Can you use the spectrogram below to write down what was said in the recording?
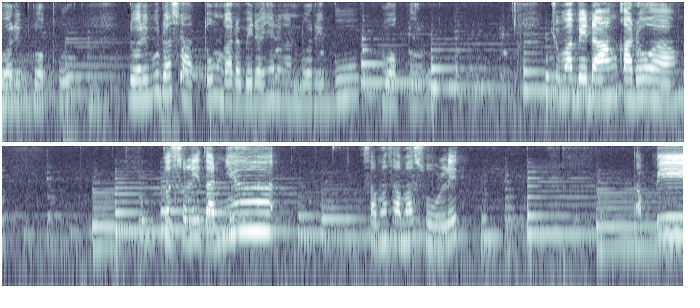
2020 2021 nggak ada bedanya dengan 2020 cuma beda angka doang. Kesulitannya sama-sama sulit tapi satu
